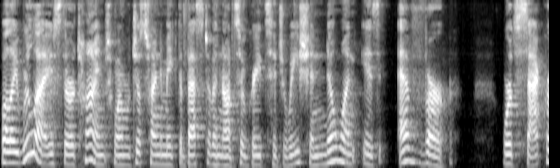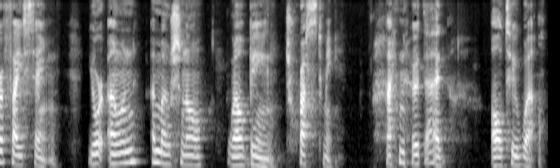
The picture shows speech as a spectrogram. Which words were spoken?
While I realize there are times when we're just trying to make the best of a not so great situation, no one is ever worth sacrificing your own emotional well being. Trust me. I know that all too well.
